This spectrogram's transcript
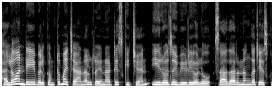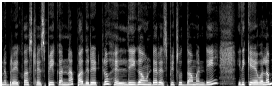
hello అండి welcome to my channel Renati's kitchen. ఈరోజు ఈ వీడియోలో సాధారణంగా చేసుకునే బ్రేక్ఫాస్ట్ రెసిపీ కన్నా పది రెట్లు హెల్దీగా ఉండే రెసిపీ చూద్దామండి. ఇది కేవలం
